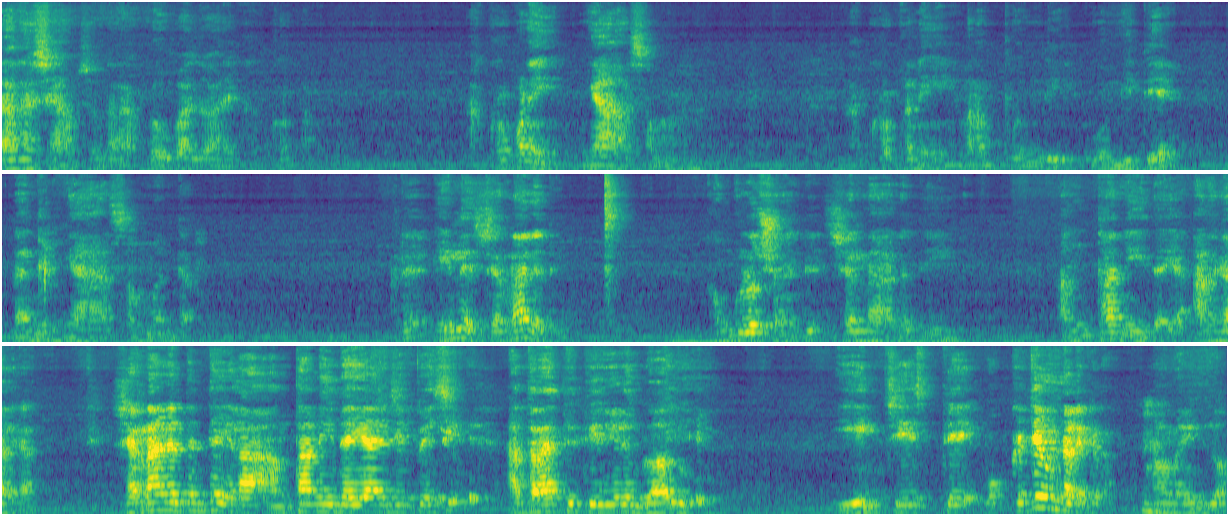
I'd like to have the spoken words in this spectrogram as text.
రాధాశ్యామ సుందర ప్రభుపాద వారి యొక్క కృప. ఆ కృపని న్యాసం ఆ కృపని మనం పొంది వంగితే దాన్ని న్యాసం అంటారు అంటే ఏం లేదు శరణాగతి. కంక్లూషన్ అంటే శరణాగతి అంతా నీ దయ అనగలగాలి. శరణాగతి అంటే ఇలా అంతా నీ దయ అని చెప్పేసి అర్ధరాత్రి తిరియడం కాదు. ఏం చేస్తే ఒక్కటే ఉండాలి ఇక్కడ మా మైండ్లో.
